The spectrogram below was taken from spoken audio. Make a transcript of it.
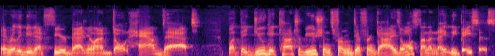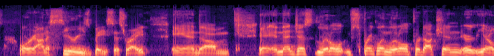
and really be that feared bat in your lineup. Don't have that, but they do get contributions from different guys almost on a nightly basis or on a series basis, right? And um, and then just little sprinkling little production or you know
